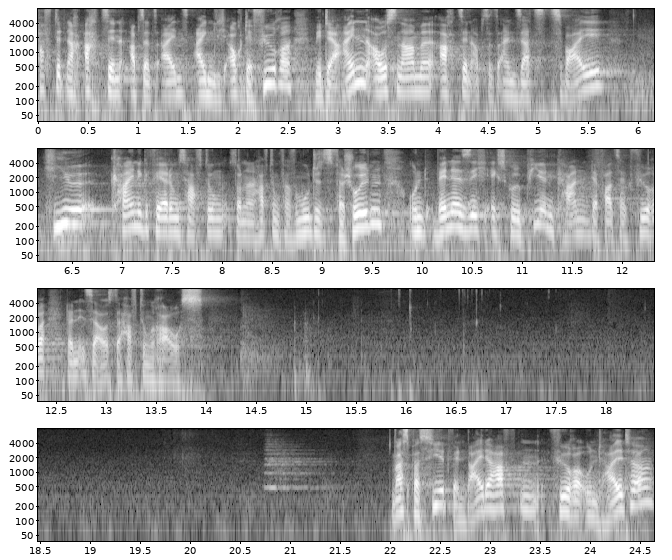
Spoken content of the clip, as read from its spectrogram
haftet nach 18 Absatz 1 eigentlich auch der Führer, mit der einen Ausnahme 18 Absatz 1 Satz 2 hier keine Gefährdungshaftung, sondern Haftung für vermutetes Verschulden. Und wenn er sich exkulpieren kann, der Fahrzeugführer, dann ist er aus der Haftung raus. Was passiert, wenn beide haften, Führer und Halter?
